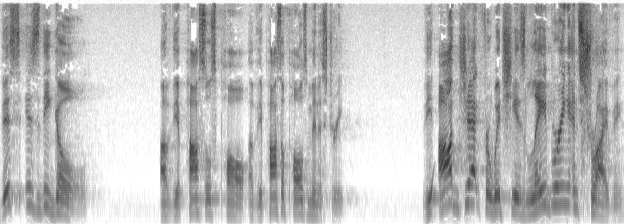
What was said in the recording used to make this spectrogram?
This is the goal of the apostles Paul of the apostle Paul's ministry. The object for which he is laboring and striving.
